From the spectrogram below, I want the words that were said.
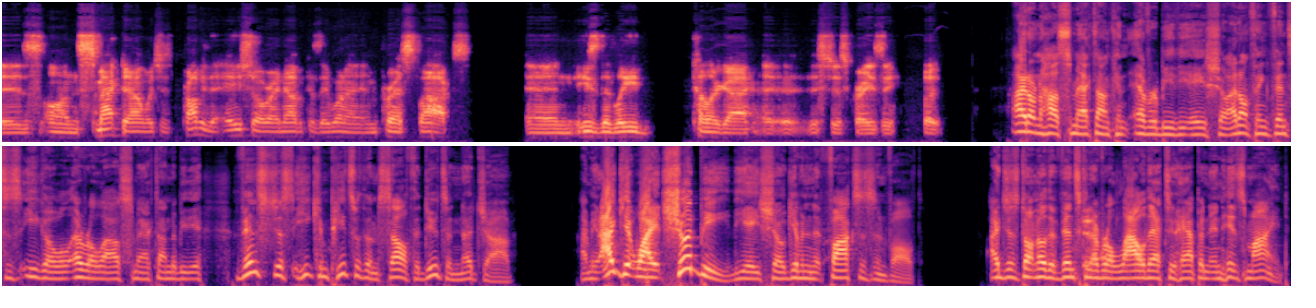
is on SmackDown, which is probably the A show right now because they want to impress Fox, and he's the lead color guy. It's just crazy. But I don't know how SmackDown can ever be the A show. I don't think Vince's ego will ever allow SmackDown to be the. Vince just he competes with himself. The dude's a nut job. I mean, I get why it should be the A show, given that Fox is involved. I just don't know that Vince can ever allow that to happen in his mind.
